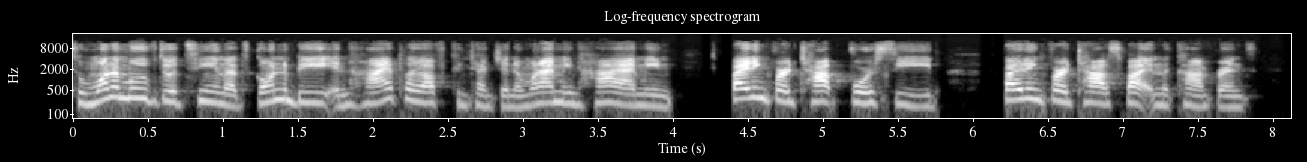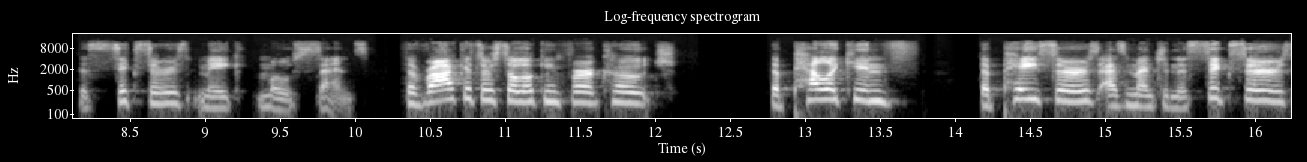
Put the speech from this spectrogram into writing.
to want to move to a team that's going to be in high playoff contention, and when I mean high, I mean fighting for a top four seed, fighting for a top spot in the conference, the Sixers make most sense. The Rockets are still looking for a coach. The Pelicans, the Pacers, as mentioned, the Sixers.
